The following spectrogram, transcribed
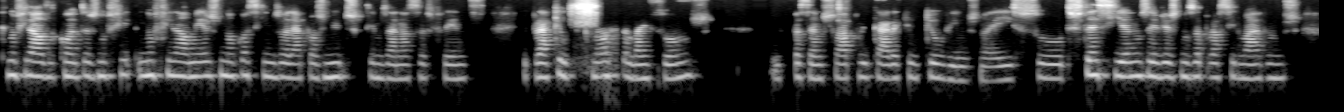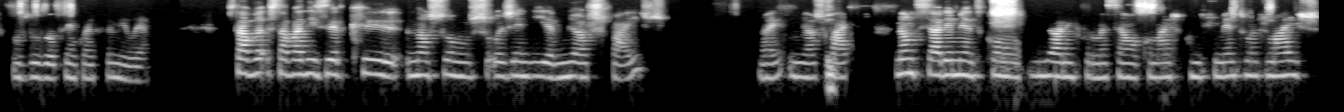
que no final de contas, no, fi, no final mesmo, não conseguimos olhar para os miúdos que temos à nossa frente e para aquilo que nós também somos e passamos só a aplicar aquilo que ouvimos, não é? Isso distancia-nos em vez de nos aproximarmos uns dos outros enquanto família. Estava, estava a dizer que nós somos hoje em dia melhores pais, não é? Melhores pais, não necessariamente com melhor informação ou com mais conhecimento, mas mais,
